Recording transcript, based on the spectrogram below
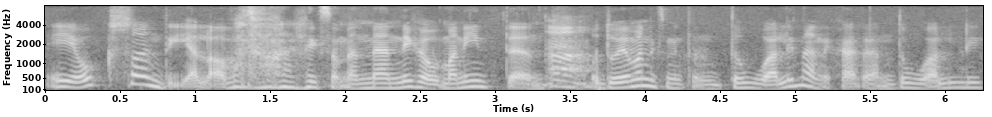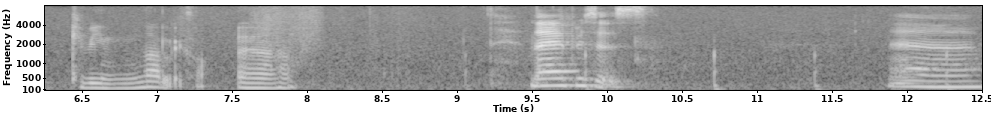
är också en del av att vara liksom en människa och man är inte en, Ja. och då är man liksom inte en dålig människa eller en dålig kvinna liksom. Eh, Nej, precis. Eh,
